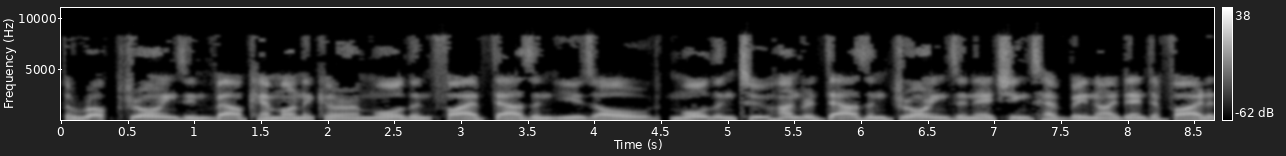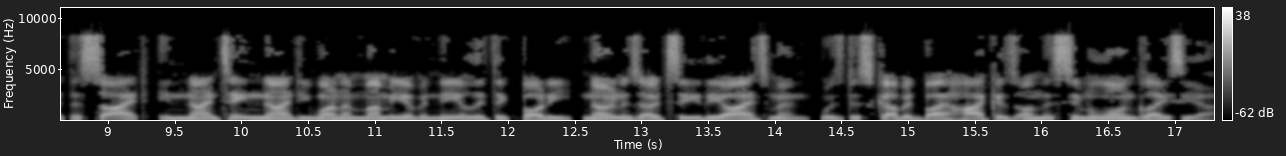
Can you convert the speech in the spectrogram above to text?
The rock drawings in Val Camonica are more than 5,000 years old. More than 200,000 drawings and etchings have been identified at the site. In 1991, a mummy of a Neolithic body, known as Otzi the Iceman, was discovered by hikers on the Similaun Glacier.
